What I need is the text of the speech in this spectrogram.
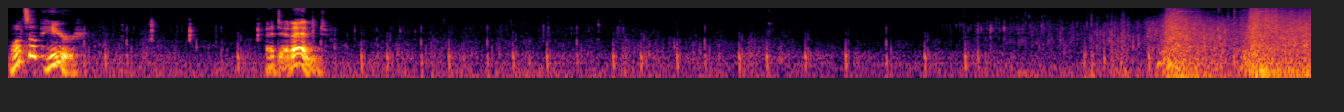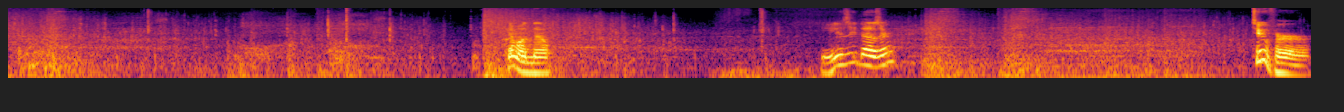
What's up here? A dead end. Come though. Easy does her. Twofer.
